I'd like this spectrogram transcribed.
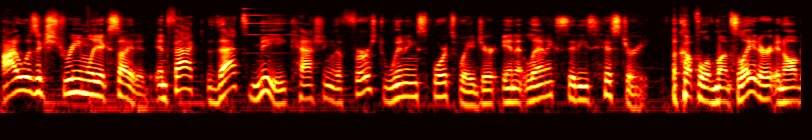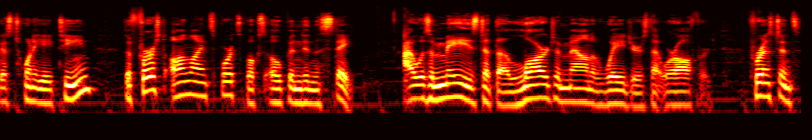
I was extremely excited. In fact, that's me cashing the first winning sports wager in Atlantic City's history. A couple of months later, in August 2018, the first online sports books opened in the state. I was amazed at the large amount of wagers that were offered. For instance,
